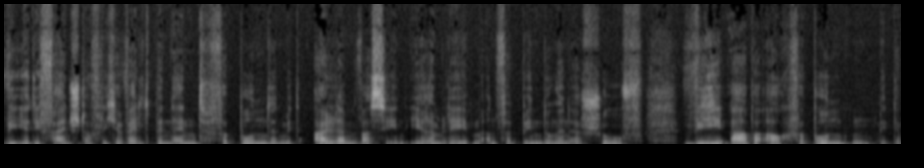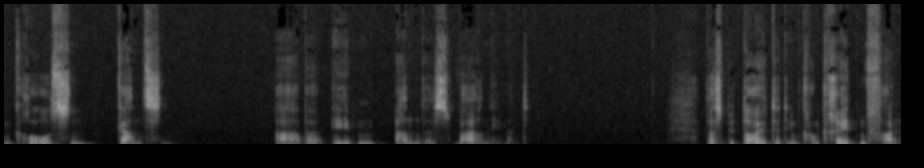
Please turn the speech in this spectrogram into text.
wie ihr die feinstoffliche Welt benennt, verbunden mit allem, was sie in ihrem Leben an Verbindungen erschuf, wie aber auch verbunden mit dem großen Ganzen, aber eben anders wahrnehmend. Das bedeutet im konkreten Fall,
